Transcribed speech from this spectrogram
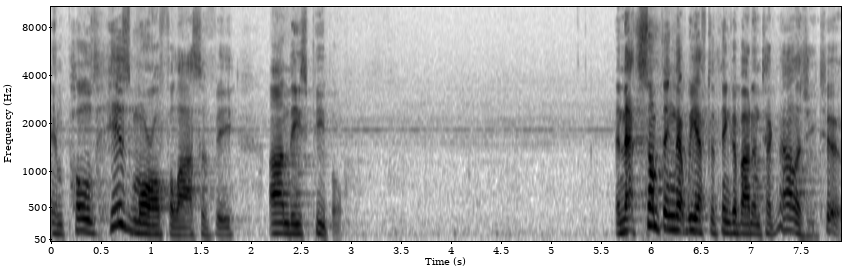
impose his moral philosophy on these people? And that's something that we have to think about in technology, too.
